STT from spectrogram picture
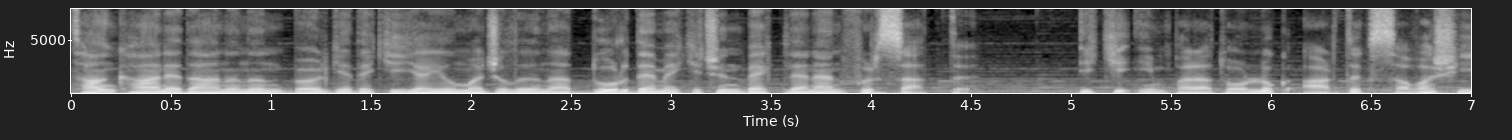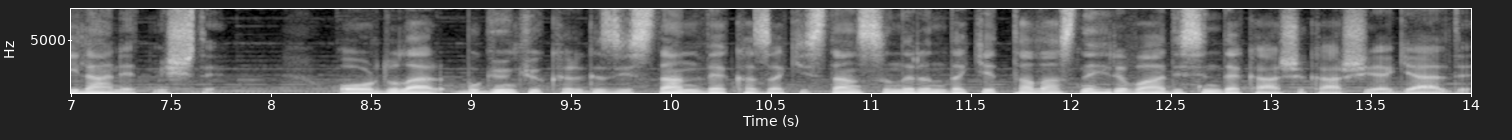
Tang hanedanının bölgedeki yayılmacılığına dur demek için beklenen fırsattı. İki imparatorluk artık savaş ilan etmişti. Ordular bugünkü Kırgızistan ve Kazakistan sınırındaki Talas Nehri Vadisi'nde karşı karşıya geldi.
